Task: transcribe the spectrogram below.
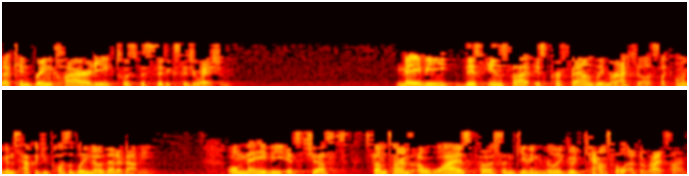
that can bring clarity to a specific situation. Maybe this insight is profoundly miraculous. Like, oh my goodness, how could you possibly know that about me? Or maybe it's just sometimes a wise person giving really good counsel at the right time.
